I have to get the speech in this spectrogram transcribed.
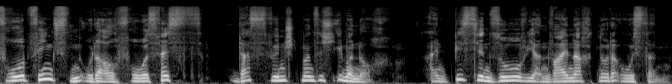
Frohe Pfingsten oder auch frohes Fest, das wünscht man sich immer noch. Ein bisschen so wie an Weihnachten oder Ostern.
